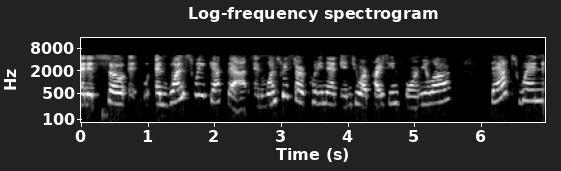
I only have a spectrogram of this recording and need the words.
And it's so, and once we get that, and once we start putting that into our pricing formula, that's when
